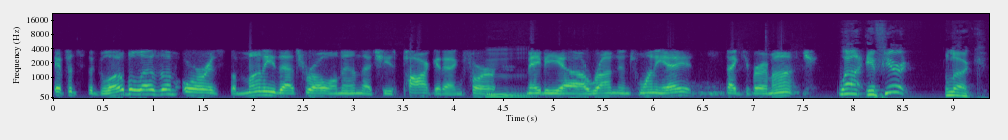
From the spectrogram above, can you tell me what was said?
if it's the globalism or it's the money that's rolling in that she's pocketing for hmm. maybe a run in 28. Thank you very much. Well, if you're look,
